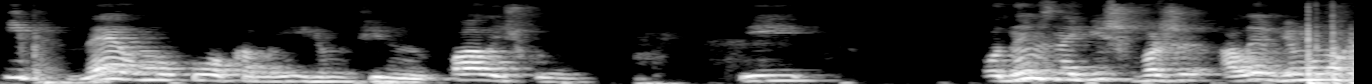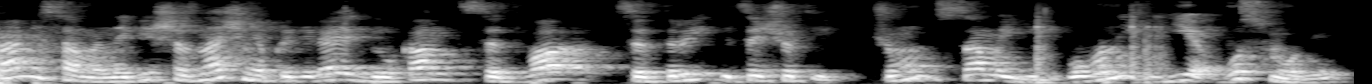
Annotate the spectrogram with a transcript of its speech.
І пневмококами, і гемофільною паличкою. І одним з найбільш важливих, але в імунограмі саме найбільше значення приділяють білкам С2, С3 і С4. Чому саме їм? Бо вони є в основі,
